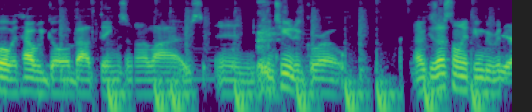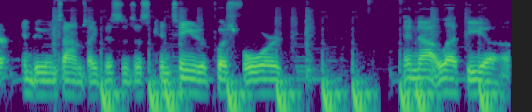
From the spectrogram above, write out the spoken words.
but with how we go about things in our lives and continue to grow, because that's the only thing we really Yeah. can do in times like this is just continue to push forward and not let the uh,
